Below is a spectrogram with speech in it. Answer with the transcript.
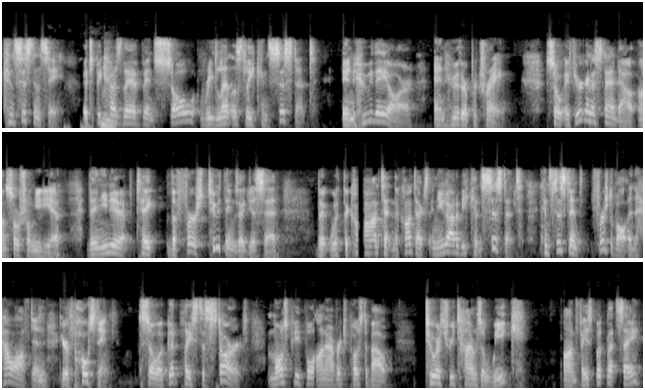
consistency. It's hmm. because they have been so relentlessly consistent in who they are and who they're portraying. So, if you're going to stand out on social media, then you need to take the first two things I just said that with the content and the context, and you got to be consistent. Consistent, first of all, in how often you're posting. So, a good place to start, most people on average post about two or three times a week on Facebook, let's say.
